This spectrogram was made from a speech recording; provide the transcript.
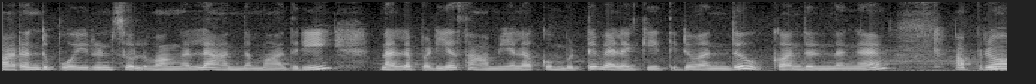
பறந்து போயிருன்னு சொல்லுவாங்கல்ல அந்த மாதிரி. நல்லபடியாக சாமியெல்லாம் கும்பிட்டு விளக்கேற்றிட்டு வந்து உட்காந்துருந்தேங்க அப்புறம்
